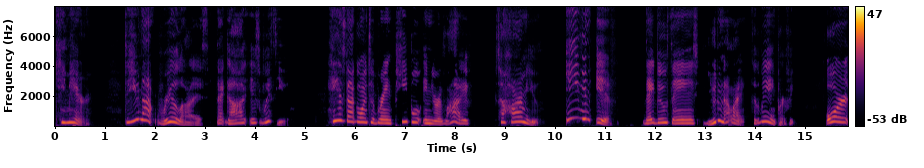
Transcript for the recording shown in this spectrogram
Kimir, do you not realize that God is with you? He is not going to bring people in your life to harm you, even if they do things you do not like because we ain't perfect. Or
